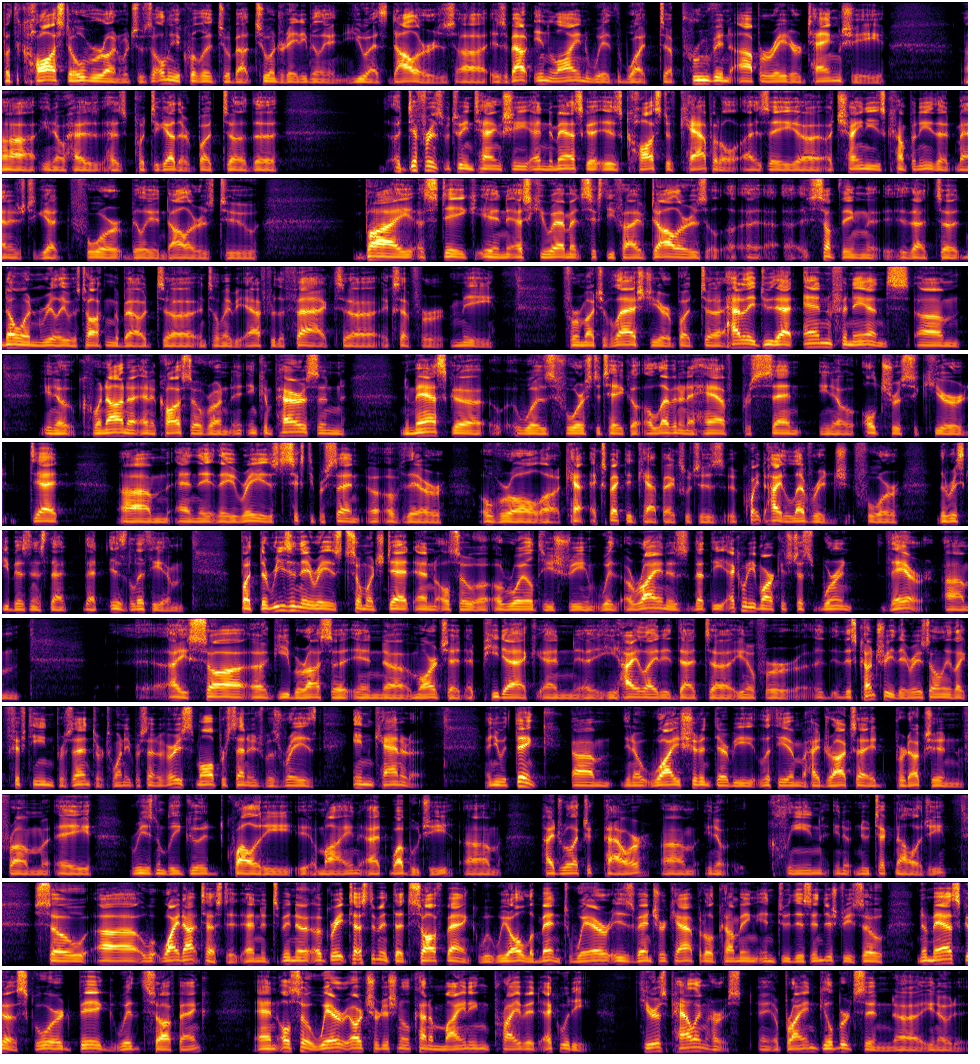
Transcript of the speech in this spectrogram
But the cost overrun, which was only equivalent to about 280 million US dollars, uh, is about in line with what uh, proven operator Tianqi uh, you know, has has put together. But uh, the a difference between Tianqi and Nemaska is cost of capital. As a uh, a Chinese company that managed to get four billion dollars to buy a stake in SQM at sixty-five dollars, uh, uh, uh, something that no one really was talking about until maybe after the fact, except for me, for much of last year. But how do they do that and finance? Um, you know, Kwinana and a cost overrun. In, comparison, Nemaska was forced to take 11.5%, you know, ultra secured debt, um, and they, they raised 60% of their overall uh, ca- expected capex, which is quite high leverage for the risky business that, that is lithium. But the reason they raised so much debt and also a, a royalty stream with Orion is that the equity markets just weren't there. Um, I saw uh, Guy Bourassa in uh, March at, at PDAC, and uh, he highlighted that uh, you know for uh, this country they raised only like fifteen percent or twenty percent. A very small percentage was raised in Canada, and you would think, um, you know, why shouldn't there be lithium hydroxide production from a reasonably good quality uh, mine at Whabouchi, um, hydroelectric power, um, you know, clean, you know, new technology. So uh, why not test it? And it's been a, a great testament that SoftBank, we, we, all lament, where is venture capital coming into this industry? So Nemaska scored big with SoftBank. And also, where are traditional kind of mining private equity? Here's Pallinghurst, uh, Brian Gilbertson, uh, you know,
